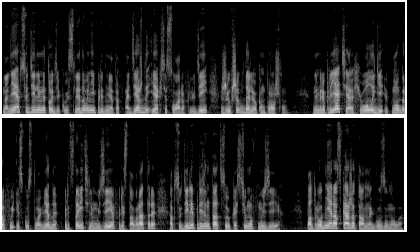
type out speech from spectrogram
На ней обсудили методику исследований предметов одежды и аксессуаров людей, живших в далеком прошлом. На мероприятии археологи, этнографы, искусствоведы, представители музеев, реставраторы обсудили презентацию костюмов в музеях. Подробнее расскажет Анна Глазунова.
